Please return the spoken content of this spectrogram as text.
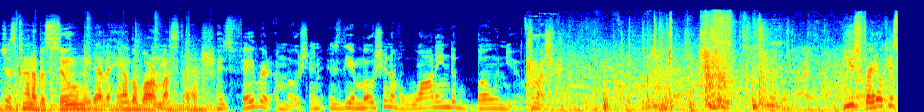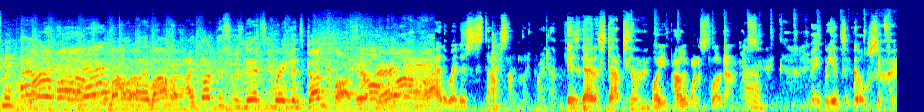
Just kind of assume he'd have a handlebar mustache. His favorite emotion is the emotion of wanting to bone you. Come on, Schmidt. You use Fredo kiss me? Lava, lava, lava. I thought this was Nancy Reagan's gun closet. By the way, there's a stop sign like right up. Is that a stop sign? Well, you probably want to slow down. Oh Maybe it's a ghost sign.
